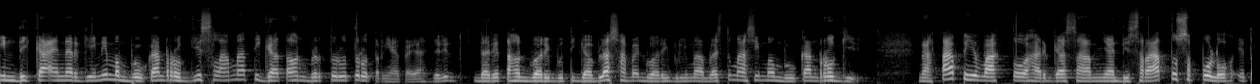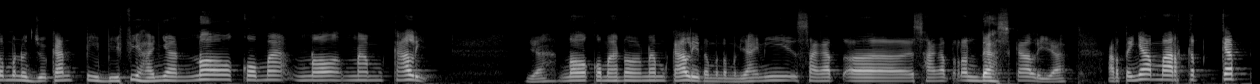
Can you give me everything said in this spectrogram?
Indika Energi ini membukukan rugi selama tiga tahun berturut-turut ternyata ya. Jadi dari tahun 2013 sampai 2015 itu masih membukukan rugi. Nah, tapi waktu harga sahamnya di 110 itu menunjukkan PBV hanya 0,06 kali. Ya, 0,06 kali teman-teman ya. Ini sangat uh, sangat rendah sekali ya. Artinya market cap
